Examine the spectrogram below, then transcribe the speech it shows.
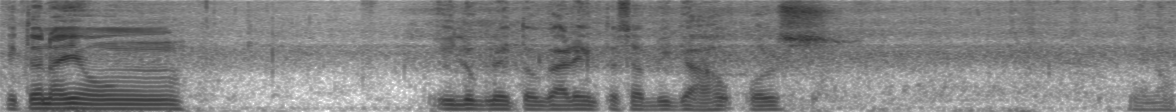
Ito na yung ilog na ito galing to sa Bigaho Falls yan o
